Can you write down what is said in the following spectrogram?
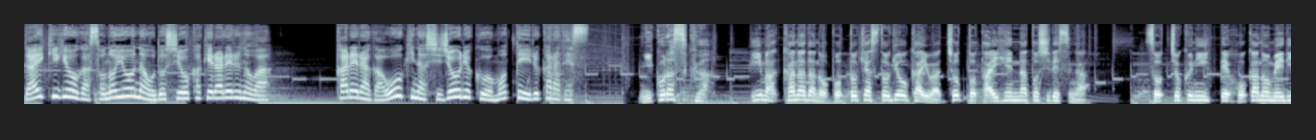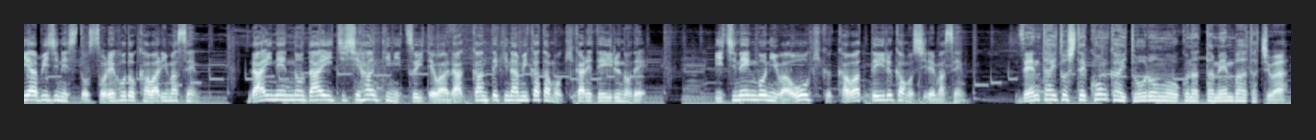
大企業がそのような脅しをかけられるのは彼らが大きな市場力を持っているからです。ニコラス・クア今カナダのポッドキャスト業界はちょっと大変な年ですが率直に言って他のメディアビジネスとそれほど変わりません。来年の第一四半期については楽観的な見方も聞かれているので1年後には大きく変わっているかもしれません。全体として今回討論を行ったメンバーたちは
